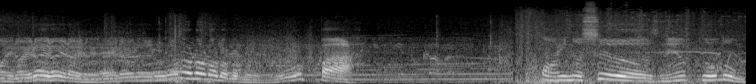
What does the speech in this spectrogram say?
Hayır hayır hayır hayır hayır hayır hayır hayır hayır hayır hayır hayır hayır Hoppa. Aynasız ne yaptı oğlum?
